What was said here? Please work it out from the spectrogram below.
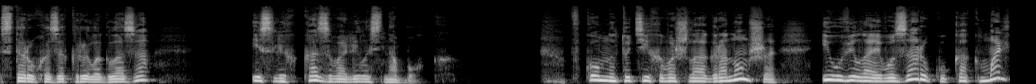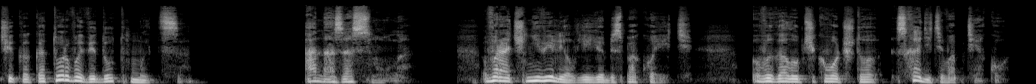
Старуха закрыла глаза и слегка завалилась на бок. В комнату тихо вошла агрономша и увела его за руку, как мальчика, которого ведут мыться. Она заснула. Врач не велел ее беспокоить. Вы, голубчик, вот что, сходите в аптеку.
